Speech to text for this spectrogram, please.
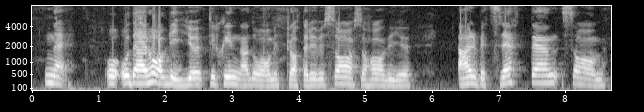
Nej. Och, och, där har vi ju, till skillnad då om vi pratar USA, så har vi ju arbetsrätten som...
